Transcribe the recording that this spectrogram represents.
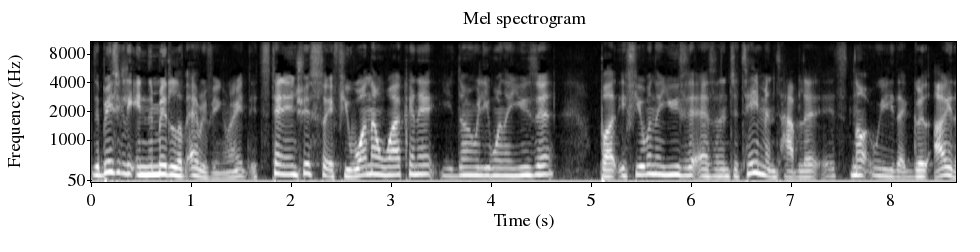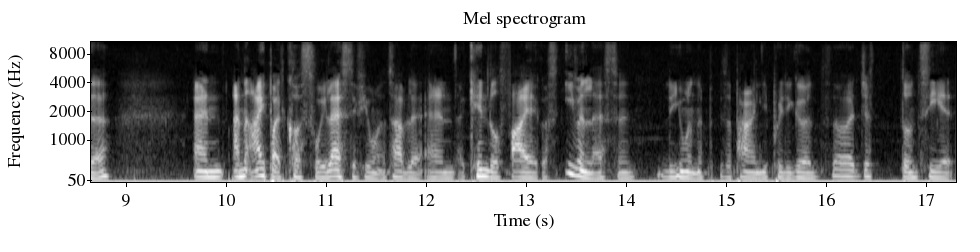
they're basically in the middle of everything, right? It's 10 inches, so if you wanna work on it, you don't really wanna use it. But if you want to use it as an entertainment tablet, it's not really that good either. And an iPad costs way less if you want a tablet, and a Kindle Fire costs even less, and the one is apparently pretty good. So I just don't see it.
